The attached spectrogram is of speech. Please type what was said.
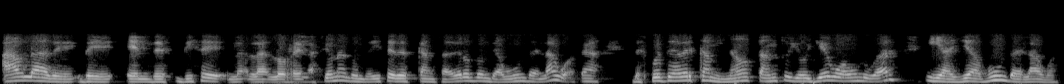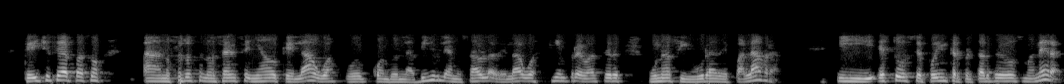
habla de, de el dice, lo relaciona donde dice descansaderos donde abunda el agua. O sea, después de haber caminado tanto, yo llego a un lugar y allí abunda el agua. Que dicho sea de paso, a nosotros nos ha enseñado que el agua, cuando en la Biblia nos habla del agua, siempre va a ser una figura de palabra. Y esto se puede interpretar de dos maneras.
